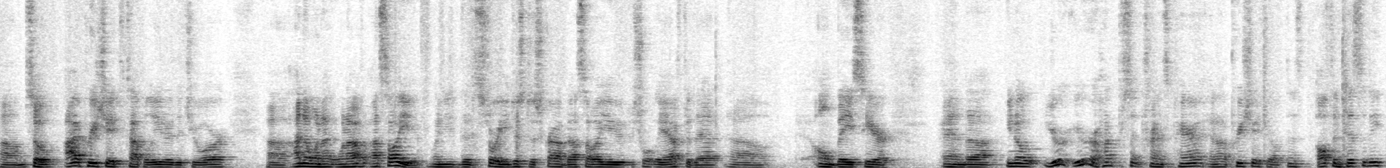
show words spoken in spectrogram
Um, so I appreciate the type of leader that you are. Uh, I know when I when I, I saw you when you the story you just described, I saw you shortly after that uh, on base here, and uh, you know you're you're 100 percent transparent, and I appreciate your authenticity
